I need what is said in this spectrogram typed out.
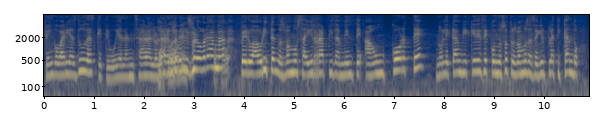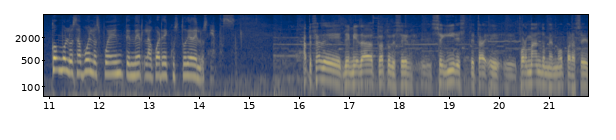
Tengo varias dudas que te voy a lanzar a lo largo del programa, pero ahorita nos vamos a ir rápidamente a un corte. No le cambie, quédese con nosotros, vamos a seguir platicando cómo los abuelos pueden tener la guardia y custodia de los nietos. A pesar de, mi edad, trato de ser, eh, seguir este, eh, eh, formándome ¿no? para ser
